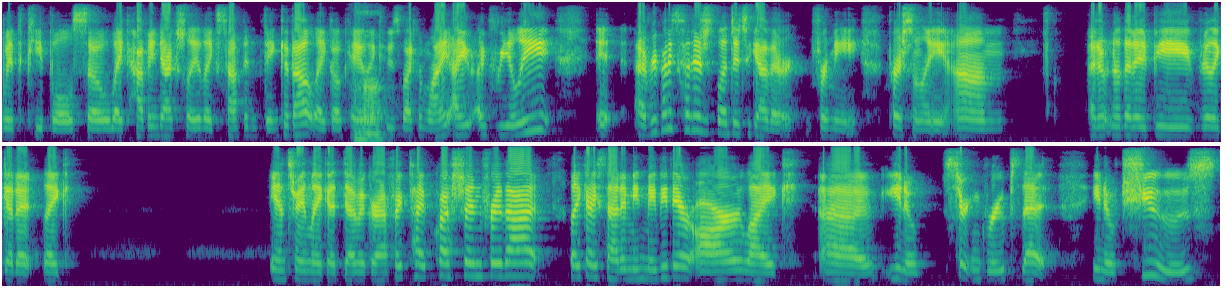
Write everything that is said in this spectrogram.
with people. So like having to actually like stop and think about like okay, Uh-huh. like who's black and white. I, I really, it, everybody's kind of just blended together for me personally. Um, I don't know that I'd be really good at like answering like a demographic type question for that. Like I said, I mean, maybe there are like, uh, you know, certain groups that, you know, choose,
